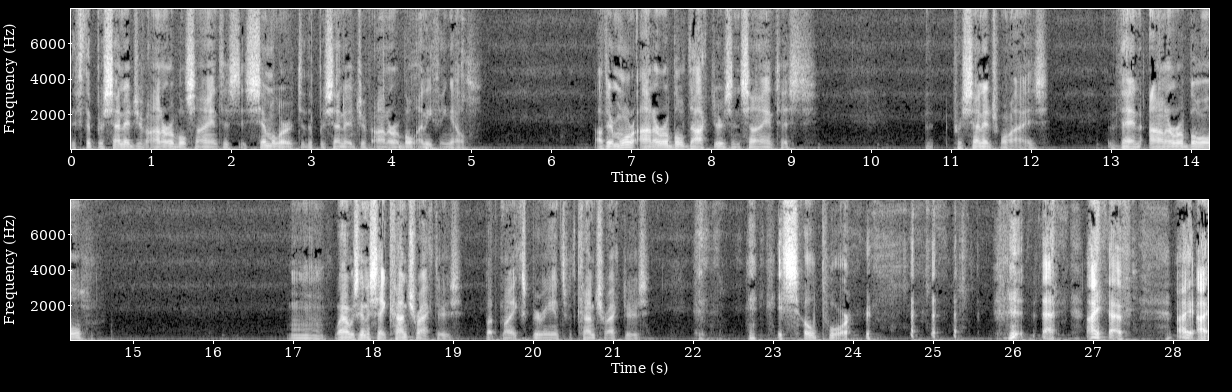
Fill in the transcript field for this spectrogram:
if the percentage of honorable scientists is similar to the percentage of honorable anything else. Are there more honorable doctors and scientists, percentage wise, than honorable. Mm, well, I was going to say contractors, but my experience with contractors is so poor that I have. I, I,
